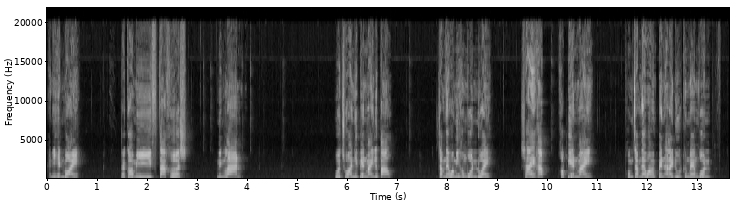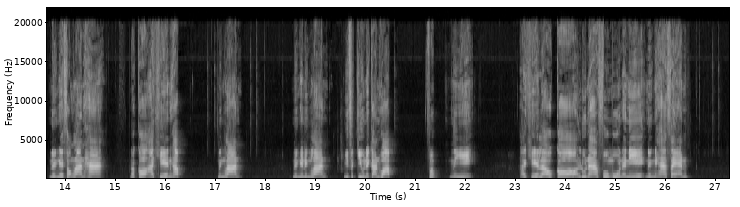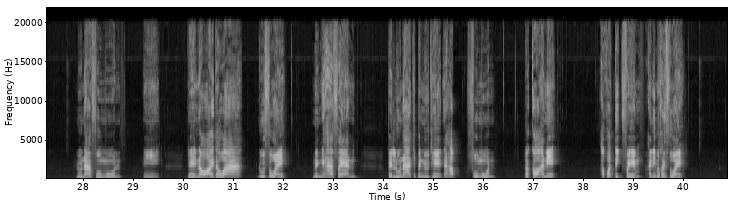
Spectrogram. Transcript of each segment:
อันนี้เห็นบ่อย แล้วก็มี Star c u r s e หนึ่งล้านเวอร์ชวลอันนี้เปลี่ยนใหม่หรือเปล่าจำได้ว่ามีข้างบนด้วย ใช่ครับเขาเปลี่ยนใหม่ ผมจำได้ว่ามันเป็นอะไรดูดขึ้นไปข้างบนหนึ่งในสองล้านห้าแล้วก็อาเคนครับหนึ่งล้านหนึ่งในหนึ่งล้าน มีสกิลในการวับฟึบนี่ โอเคแล้วก็ลูน่าฟูมูลอันนี้หนึ่งในห้าแสนลูน่าฟูมูลนี่น้อยๆแต่ว่าดูสวยหนึ่งในห้าแสนเป็นลูน่าที่เป็นมิวเทสนะครับฟูมูลแล้วก็อันนี้อควาติกเฟรมอันนี้ไม่ค่อยสวย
